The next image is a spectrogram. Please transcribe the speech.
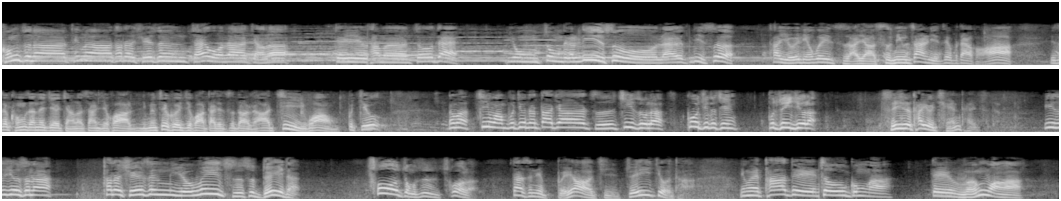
孔子呢，听了他的学生宰我呢讲了，对于他们周代用种这个栗树来立色，他有一点微词，哎呀，使命战力这不太好啊。于是孔子呢就讲了三句话，里面最后一句话大家知道的啊，既往不咎。那么既往不咎呢，大家只记住了过去的事情，不追究了。实际上他有潜台词的，意思就是呢。他的学生有微词是对的，错总是错了，但是你不要去追究他，因为他对周公啊，对文王啊，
